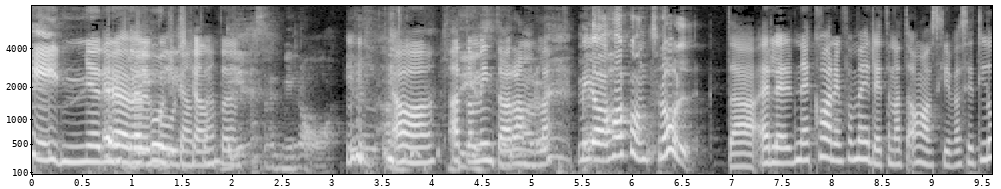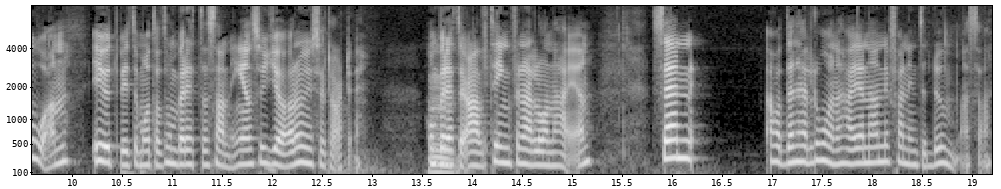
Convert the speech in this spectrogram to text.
hänger Över över bordskanten. bordskanten. Det är nästan ett mirakel. Ja, att de inte har ramlat. Men jag har kontroll. Eller när Karin får möjligheten att avskriva sitt lån i utbyte mot att hon berättar sanningen så gör hon ju såklart det. Hon berättar ju allting för den här lånehajen. Sen, ja den här lånehajen han är fan inte dum alltså.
